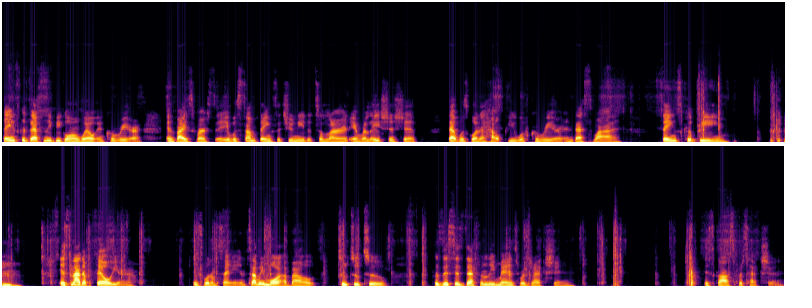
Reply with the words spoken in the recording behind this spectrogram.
things could definitely be going well in career and vice versa. It was some things that you needed to learn in relationship that was going to help you with career. And that's why things could be, it's not a failure, is what I'm saying. Tell me more about 222 because this is definitely man's rejection. It's God's protection.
